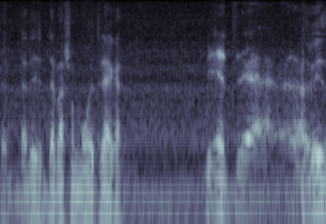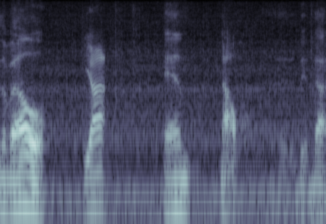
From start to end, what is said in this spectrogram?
dat, dat, is, dat was zo'n mooie trekker. Die- het, eh, Dat wist nog wel. ja. En nou, eh, dit, dat.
